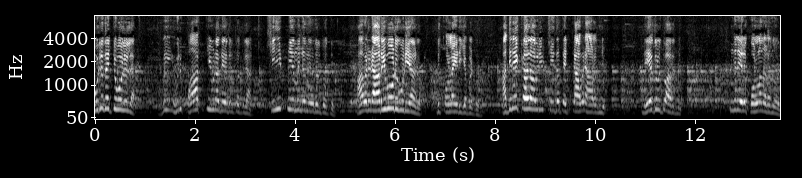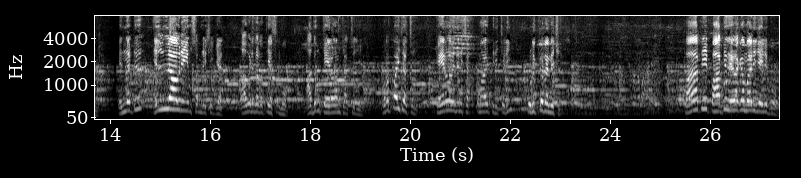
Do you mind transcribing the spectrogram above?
ഒരു തെറ്റ് പോലുമില്ല. ഇത് ഒരു പാർട്ടിയുടെ നേതൃത്വത്തിലാണ് സി പി എമ്മിന്റെ നേതൃത്വത്തിൽ. അവരുടെ അറിവോടുകൂടിയാണ് ഇത് കൊള്ളയടിക്കപ്പെട്ടത് അതിനേക്കാൾ അവർ ചെയ്ത തെറ്റ് അവർ അറിഞ്ഞു. നേതൃത്വം അറിഞ്ഞു. ഇങ്ങനെ ഒരു കൊള്ള നടന്നു വന്നു. എന്നിട്ട് എല്ലാവരെയും സംരക്ഷിക്കാൻ അവർ നടത്തിയ ശ്രമം. അതും കേരളം ചർച്ച ചെയ്യും. ഉറപ്പായി ചർച്ച ചെയ്യും. കേരളം ഇതിന് ശക്തമായ തിരിച്ചടി കൊടുക്കുക തന്നെ ചെയ്യും. പാർട്ടി പാർട്ടി നേതാക്കന്മാർ ജയിലിൽ പോകും.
